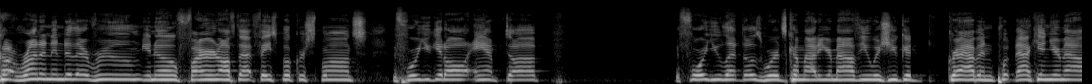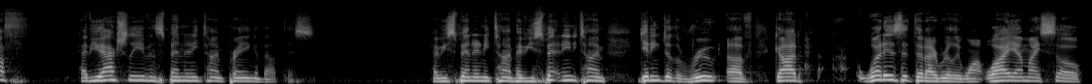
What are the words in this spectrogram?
running into their room, you know, firing off that Facebook response, before you get all amped up, before you let those words come out of your mouth you wish you could grab and put back in your mouth? Have you actually even spent any time praying about this? Have you spent any time? Have you spent any time getting to the root of God, what is it that I really want? Why am I so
